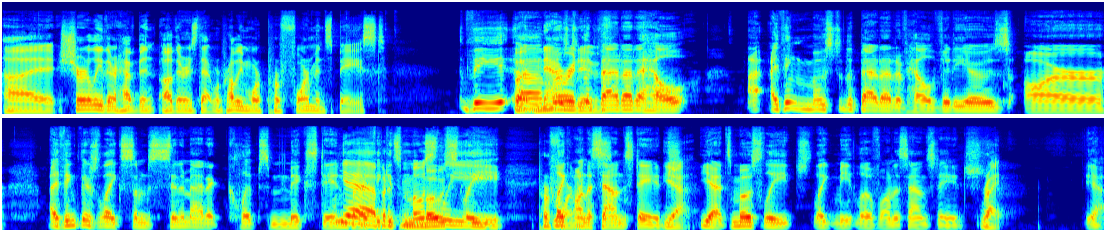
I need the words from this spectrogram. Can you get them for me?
Uh surely there have been others that were probably more performance based. The But uh, most of the narrative- Bat Out of Hell. I, I think most of the Bat Out of Hell videos are. I think there's like some cinematic clips mixed in. but, I Yeah, think but it's, it's mostly mostly Performance. like on a sound stage. Yeah. yeah, it's mostly like Meatloaf on a sound stage. Right. Yeah.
